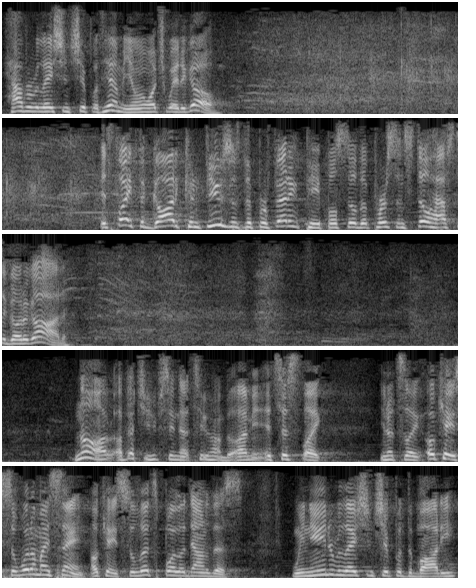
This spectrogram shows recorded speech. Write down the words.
Have a relationship with Him, and you know which way to go. It's like the God confuses the prophetic people so the person still has to go to God. No, I, I bet you you've seen that too, huh? I mean, it's just like, you know, it's like, okay, so what am I saying? Okay, so let's boil it down to this. We need a relationship with the body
